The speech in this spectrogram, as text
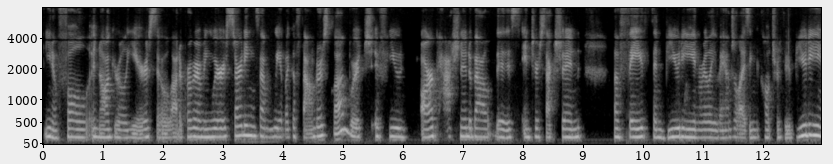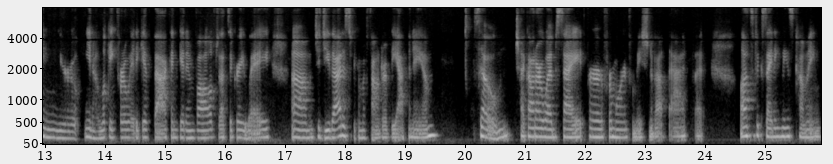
you know full inaugural year, so a lot of programming. We're starting some. We have like a founders club, which if you are passionate about this intersection of faith and beauty and really evangelizing the culture through beauty and you're you know looking for a way to give back and get involved that's a great way um, to do that is to become a founder of the athenaeum so check out our website for for more information about that but lots of exciting things coming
